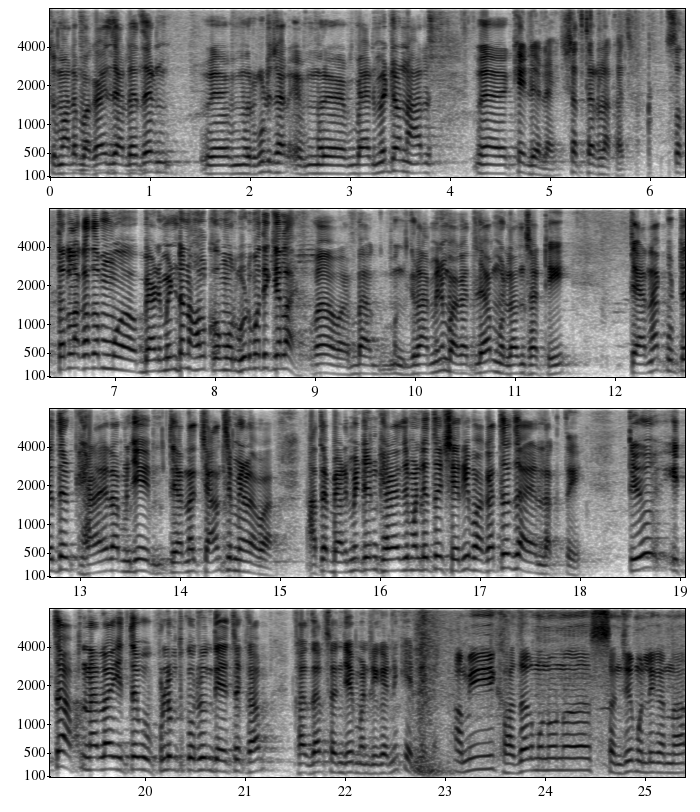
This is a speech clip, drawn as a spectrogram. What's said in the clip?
तुम्हाला बघायचं झालं तर मुरगुड बॅडमिंटन हॉल अ, केलेला आहे सत्तर लाखाचा. सत्तर लाखाचा म- बॅडमिंटन हॉल मुरगुडमध्ये केलाय वा वा बा ग्रामीण भागातल्या मुलांसाठी त्यांना कुठंतरी खेळायला म्हणजे त्यांना चान्स मिळावा. आता बॅडमिंटन खेळायचं म्हटलं तर शहरी भागातच जायला लागते ते इथं आपणाला इथं उपलब्ध करून द्यायचं काम खासदार संजय मंडलिकांनी केलेलं आहे. आम्ही खासदार म्हणून संजय मल्लिकांना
